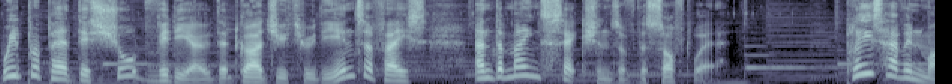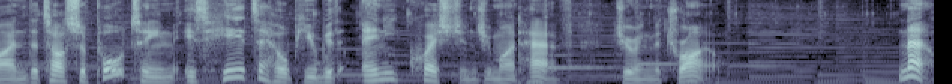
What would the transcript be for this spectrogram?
we prepared this short video that guides you through the interface and the main sections of the software. Please have in mind that our support team is here to help you with any questions you might have during the trial. Now,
